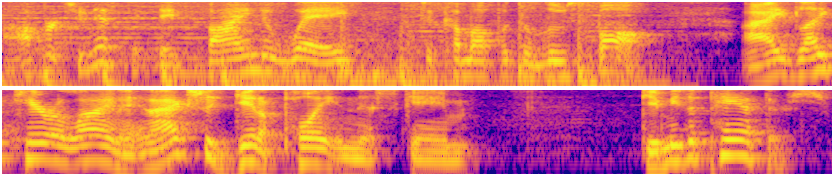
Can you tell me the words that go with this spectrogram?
opportunistic. They find a way to come up with the loose ball. I like Carolina, and I actually get a point in this game. Give me the Panthers.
